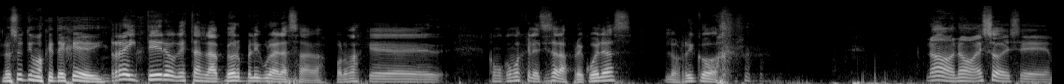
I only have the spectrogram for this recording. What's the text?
Los últimos que te Jedi. Reitero que esta es la peor película de la saga. Por más que. Como, ¿Cómo es que le decís a las precuelas? Los ricos. No, no, eso es eh,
